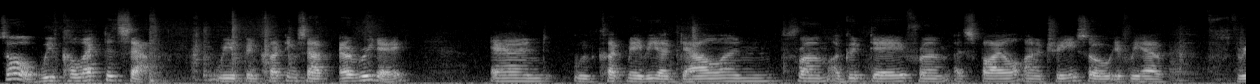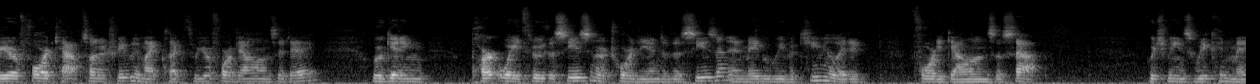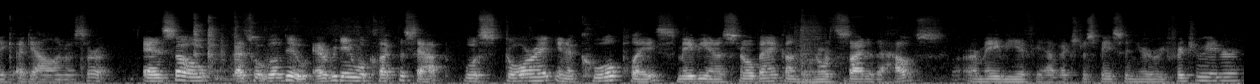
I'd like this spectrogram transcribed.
So we've collected sap. We've been collecting sap every day and we've collect maybe a gallon from a good day from a spile on a tree. So if we have three or four taps on a tree, we might collect three or four gallons a day. We're getting part way through the season or toward the end of the season and maybe we've accumulated 40 gallons of sap, which means we can make a gallon of syrup. And so that's what we'll do. Every day we'll collect the sap. We'll store it in a cool place, maybe in a snowbank on the north side of the house, or maybe if you have extra space in your refrigerator.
